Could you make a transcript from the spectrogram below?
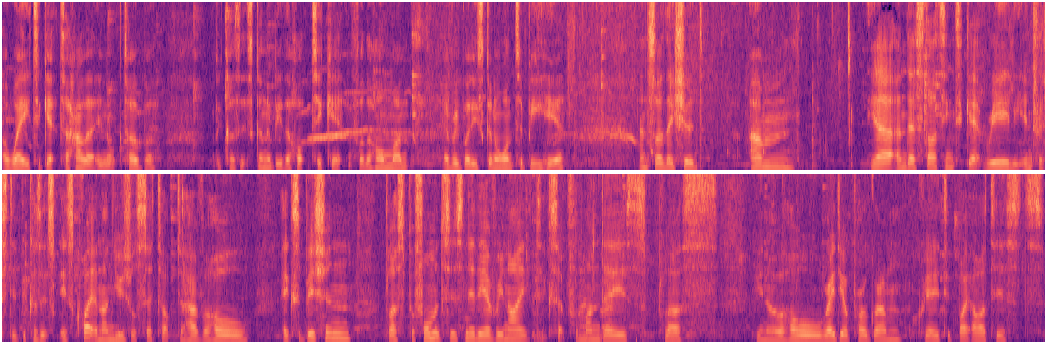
a way to get to Halle in October because it's going to be the hot ticket for the whole month. Everybody's going to want to be here, and so they should. Um, yeah, and they're starting to get really interested because it's it's quite an unusual setup to have a whole exhibition plus performances nearly every night except for Mondays plus you know a whole radio program created by artists.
